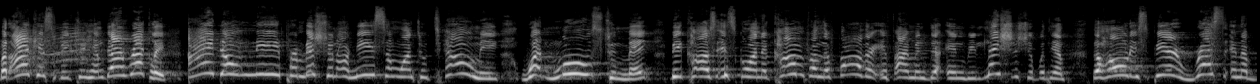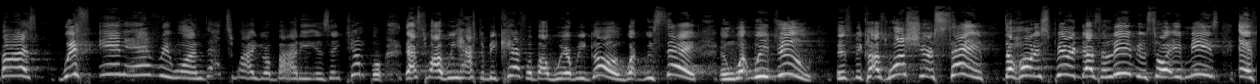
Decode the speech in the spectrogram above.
but I can speak to him directly. I don't need permission or need someone to tell me what moves to make because it's going to come from from the Father if I'm in, in relationship with Him. The Holy Spirit rests and abides within everyone. That's why your body is a temple. That's why we have to be careful about where we go and what we say and what we do. It's because once you're saved, the Holy Spirit doesn't leave you. So it means it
